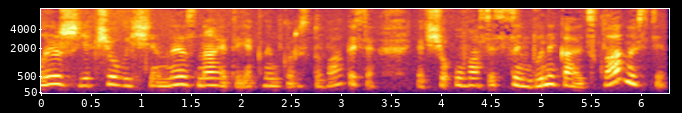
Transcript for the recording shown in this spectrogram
Але ж якщо ви ще не знаєте, як ним користуватися, якщо у вас із цим виникають складності,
